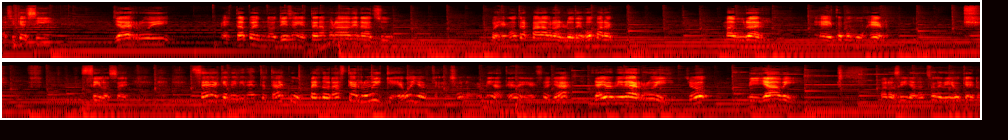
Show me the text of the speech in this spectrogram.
Así que sí, ya Rui está pues nos dicen está enamorada de Natsu. pues en otras palabras lo dejó para madurar eh, como mujer. Sí lo sé. Sé que delirante otaku, perdonaste a Rui, ¿qué voy yo, cacho? No, olvídate de eso, ya. Ya yo olvidé a Rui. Yo, Miyabi. Bueno, sí, ya Natsu le dijo que no,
